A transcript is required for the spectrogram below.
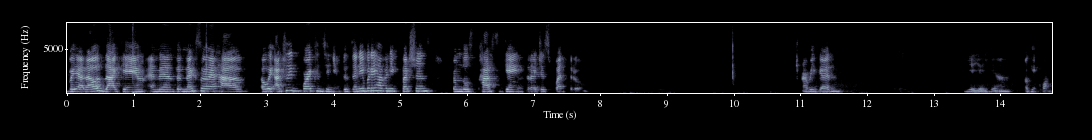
but yeah, that was that game. And then the next one I have. Oh wait, actually, before I continue, does anybody have any questions from those past games that I just went through? Are we good? Yeah, yeah, yeah. Okay, cool.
